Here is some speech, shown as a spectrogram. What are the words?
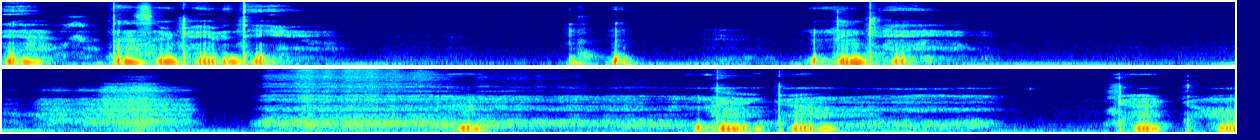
If that's okay with you. okay. There we go. Good go.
